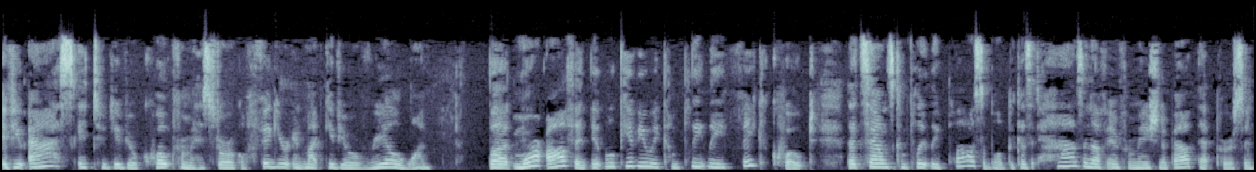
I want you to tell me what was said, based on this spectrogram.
If you ask it to give you a quote from a historical figure, it might give you a real one, but more often it will give you a completely fake quote that sounds completely plausible because it has enough information about that person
